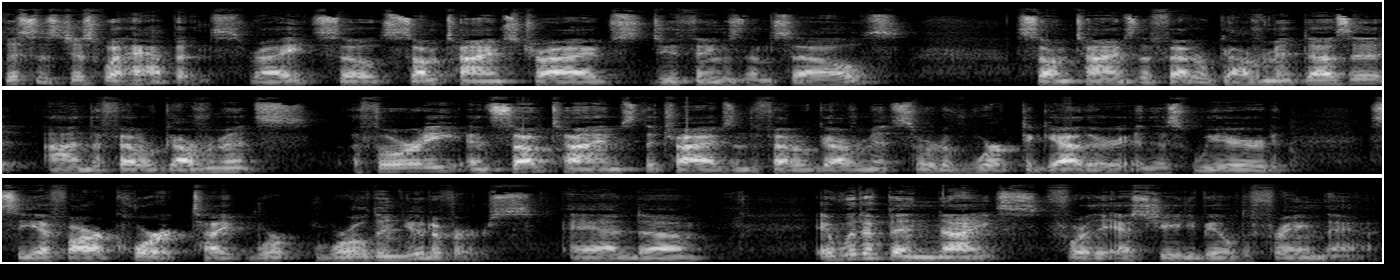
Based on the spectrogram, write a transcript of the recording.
this is just what happens, right? So sometimes tribes do things themselves. Sometimes the federal government does it on the federal government's authority. And sometimes the tribes and the federal government sort of work together in this weird CFR court type wor- world and universe. And um, it would have been nice for the SG to be able to frame that.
